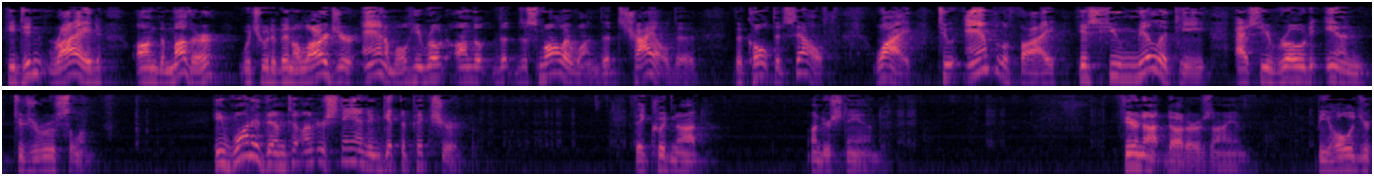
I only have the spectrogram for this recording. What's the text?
He didn't ride on the mother, which would have been a larger animal. He rode on the, the, the smaller one, the child, the, the colt itself. Why? To amplify his humility as he rode in to Jerusalem. He wanted them to understand and get the picture. They could not understand. Fear not, daughter of Zion. Behold, your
